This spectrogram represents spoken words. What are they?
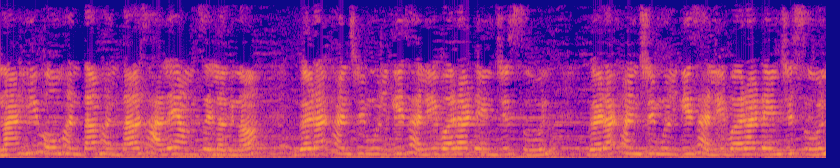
नाही हो म्हणता म्हणता झाले आमचे लग्न. गडाखांची मुलगी झाली बराटेंची सून. गडाखांची मुलगी झाली बराटेंची सून.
